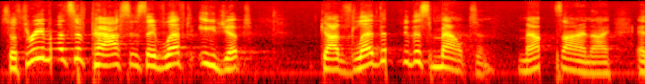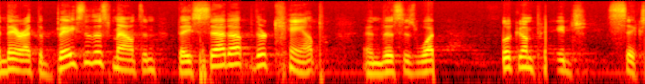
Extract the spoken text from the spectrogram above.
So, three months have passed since they've left Egypt. God's led them to this mountain, Mount Sinai, and they're at the base of this mountain. They set up their camp, and this is what. Look on page six.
